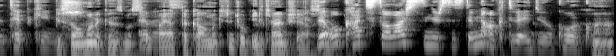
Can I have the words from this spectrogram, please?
e, tepkiymiş. Bir savunma mekanizması. Evet. Hayatta kalmak için çok ilkel bir şey aslında. Ve o kaç savaş sinir sistemini aktive ediyor korku. Aha,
